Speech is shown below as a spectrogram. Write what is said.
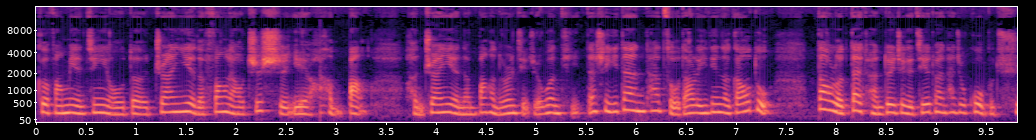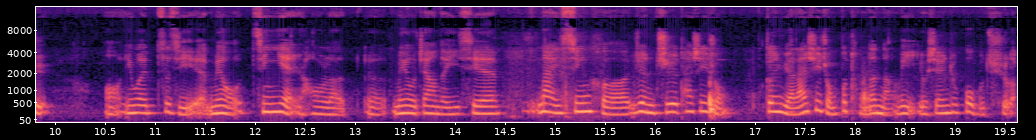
各方面精油的专业的芳疗知识也很棒，很专业，能帮很多人解决问题。但是，一旦他走到了一定的高度，到了带团队这个阶段，他就过不去，哦，因为自己也没有经验，然后了，呃，没有这样的一些耐心和认知，它是一种。跟原来是一种不同的能力，有些人就过不去了。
